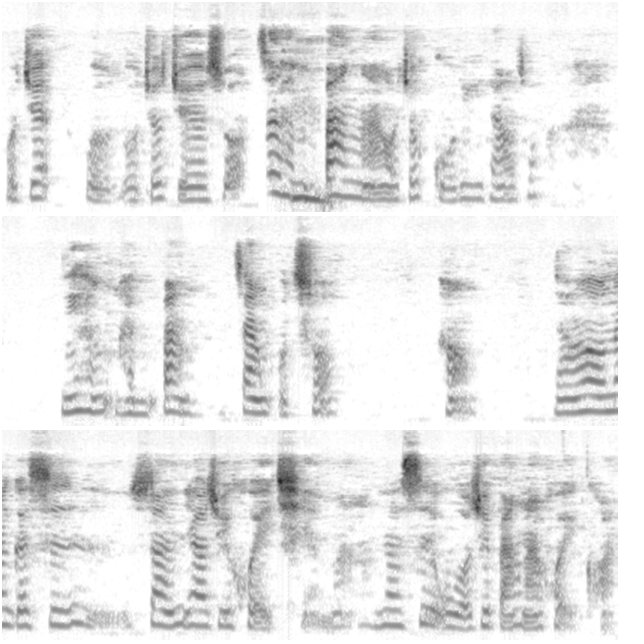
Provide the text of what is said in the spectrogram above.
我觉得我我就觉得说这很棒啊，我就鼓励他，我说：“你很很棒，这样不错。”好，然后那个是算要去汇钱嘛，那是我去帮他汇款。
